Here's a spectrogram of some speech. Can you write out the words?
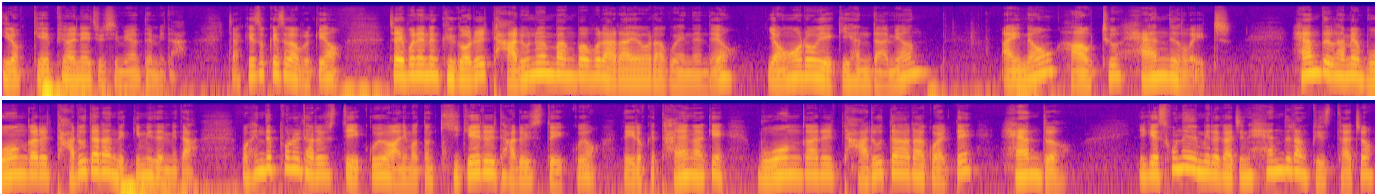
이렇게 표현해 주시면 됩니다. 자, 계속해서 가볼게요. 자, 이번에는 그거를 다루는 방법을 알아요 라고 했는데요. 영어로 얘기한다면 I know how to handle it. handle 하면 무언가를 다루다라는 느낌이 됩니다. 뭐 핸드폰을 다룰 수도 있고요. 아니면 어떤 기계를 다룰 수도 있고요. 네, 이렇게 다양하게 무언가를 다루다라고 할 때 handle. 이게 손의 의미를 가진 hand랑 비슷하죠.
